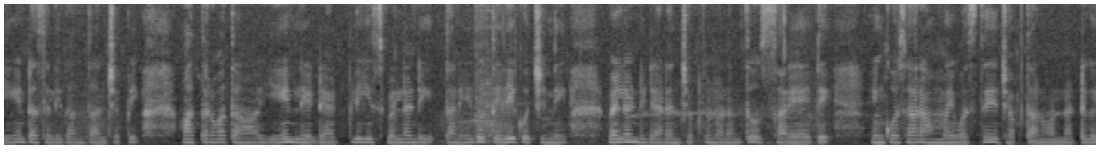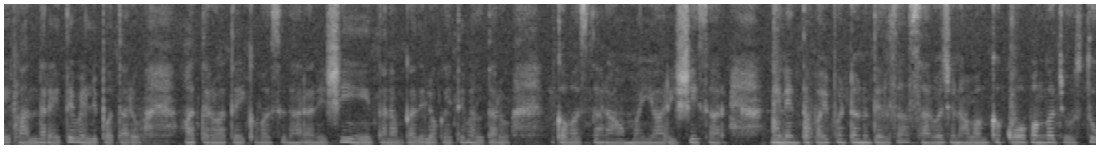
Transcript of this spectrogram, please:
ఏంటి అసలు ఇదంతా? అని చెప్పి ఆ తర్వాత ఏం లేదు డాడ్ ప్లీజ్ వెళ్ళండి తనేదో తెలియకొచ్చింది వెళ్ళండి డాడ్ అని చెప్తుండడంతో సరే అయితే ఇంకోసారి అమ్మాయి వస్తే చెప్తాను అన్నట్టుగా ఇక అందరూ అయితే వెళ్ళిపోతారు. ఆ తర్వాత ఇక వసుధార రిషి తన గదిలోకి అయితే వెళ్తారు. ఇక వస్తారా అమ్మయ్య రిషి సార్ నేను ఎంత భయపడ్డానో తెలుసా? సరోజ నా వంక కోపంగా చూస్తూ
